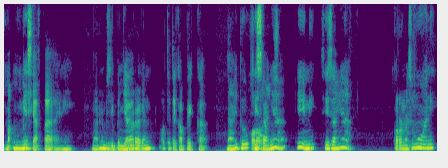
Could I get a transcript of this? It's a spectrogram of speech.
Makmumnya siapa ini? Kemarin habis di penjara kan, OTT KPK. Nah itu Corona sisanya ini sisanya corona semua nih.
